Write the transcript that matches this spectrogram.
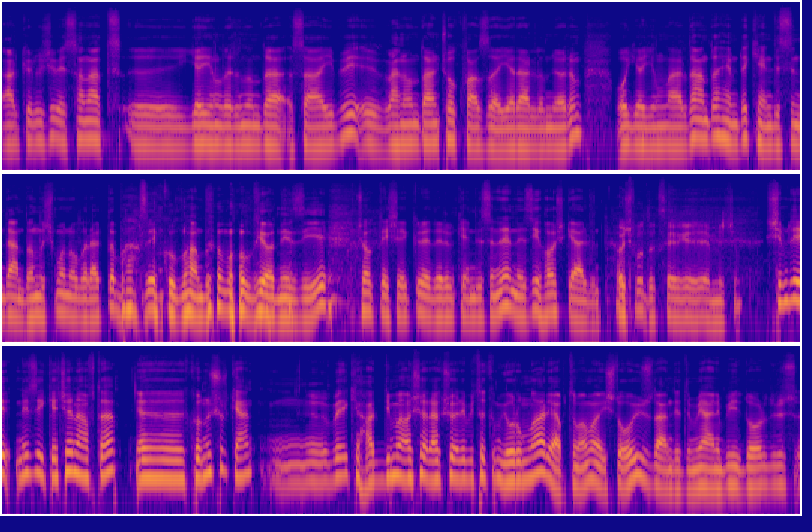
arkeoloji ve sanat e, yayınlarının da sahibi. E, ben ondan çok fazla yararlanıyorum kullanıyorum. O yayınlardan da hem de kendisinden danışman olarak da bazen kullandığım oluyor Nezih'i. Çok teşekkür ederim kendisine. Nezih hoş geldin. Hoş bulduk sevgili Emre'ciğim. Şimdi Nezih geçen hafta e, konuşurken e, belki haddimi aşarak şöyle bir takım yorumlar yaptım ama işte o yüzden dedim yani bir doğru dürüst e,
